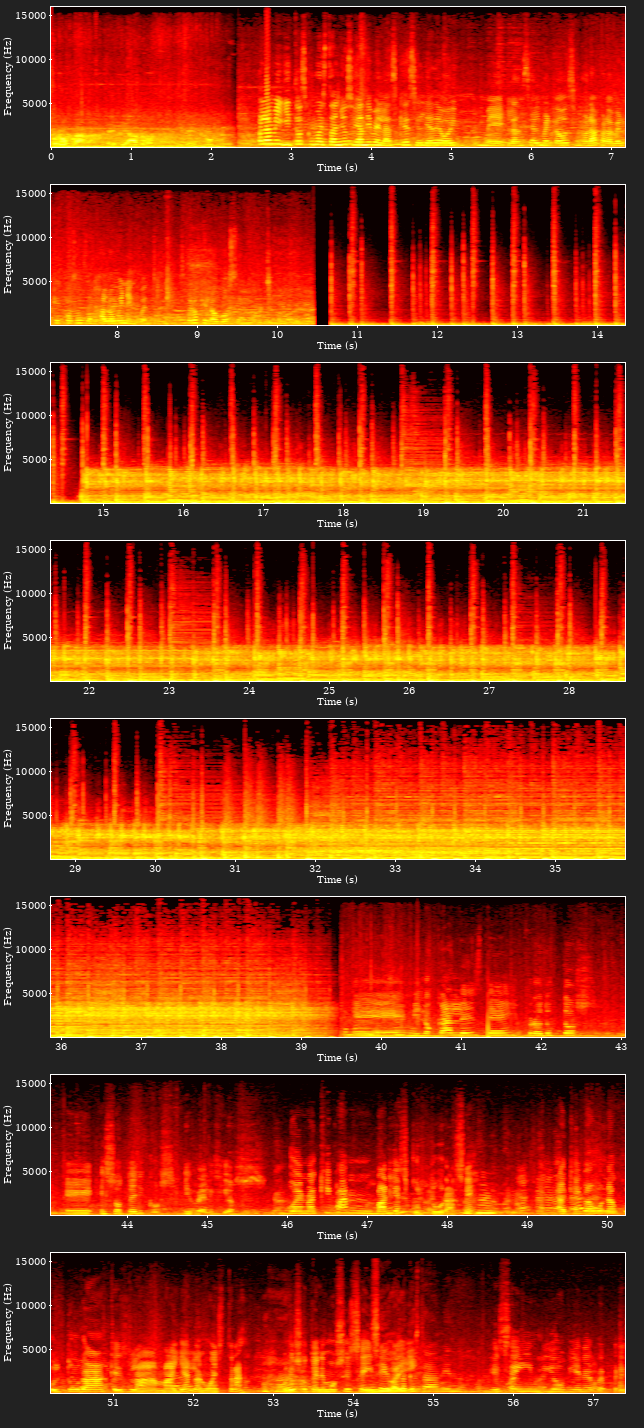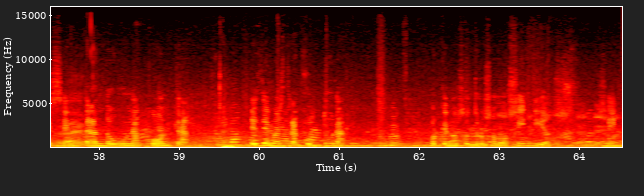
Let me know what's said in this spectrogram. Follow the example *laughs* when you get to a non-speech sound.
brujas, de de Hola amiguitos, ¿cómo están? Yo soy Andy Velázquez y el día de hoy me lancé al mercado de Sonora para ver qué cosas de Halloween encuentro. Espero que lo gocen. De productos eh, esotéricos y religiosos. Bueno, aquí van varias culturas. ¿eh? Aquí va una cultura que es la maya, la nuestra. Por eso tenemos ese Sí, indio fue lo que ahí. estaba viendo. Ese indio viene representando una contra. Es de nuestra cultura. Porque nosotros somos indios. ¿sí?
